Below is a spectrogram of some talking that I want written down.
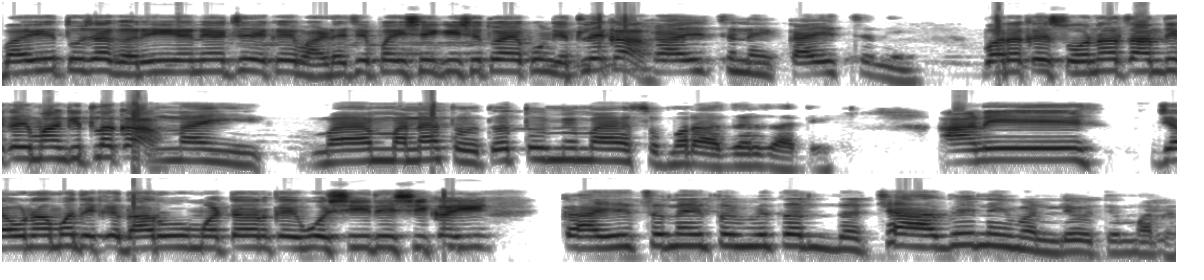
बाई तुझ्या घरी येण्याचे काही भाड्याचे पैसे गिशे तू ऐकून घेतले का? काहीच नाही काहीच नाही. बरं काही सोनं चांदी काही मागितलं का? नाही. माझ्या मनात होतं तुम्ही माझ्यासमोर हजर झाले. आणि जेवणामध्ये काही दारू मटण काही वशी देशी काही? काहीच नाही तुम्ही तर चहा बी नाही म्हणले होते मला.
